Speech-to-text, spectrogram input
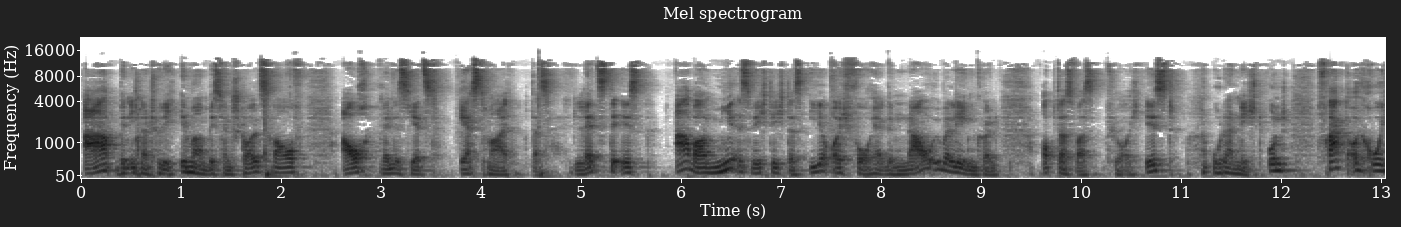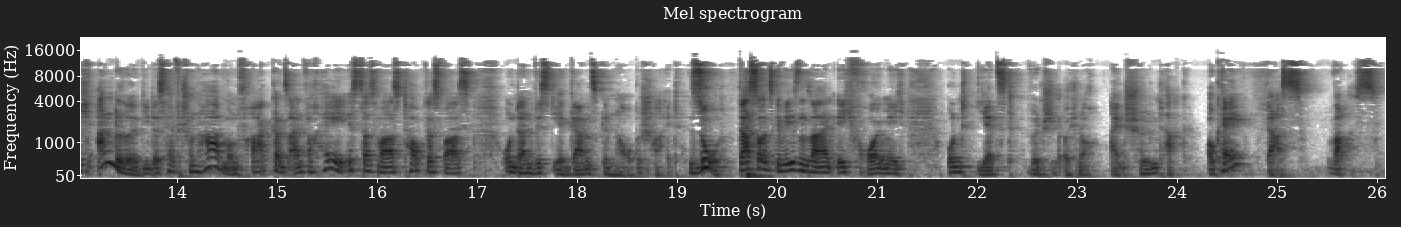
A, bin ich natürlich immer ein bisschen stolz drauf, auch wenn es jetzt erstmal das letzte ist. Aber mir ist wichtig, dass ihr euch vorher genau überlegen könnt, ob das was für euch ist oder nicht. Und fragt euch ruhig andere, die das Heft schon haben und fragt ganz einfach, hey, ist das was, taugt das was? Und dann wisst ihr ganz genau Bescheid. So, das soll es gewesen sein. Ich freue mich und jetzt wünsche ich euch noch einen schönen Tag. Okay, das war's.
